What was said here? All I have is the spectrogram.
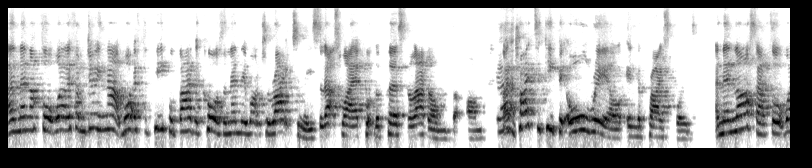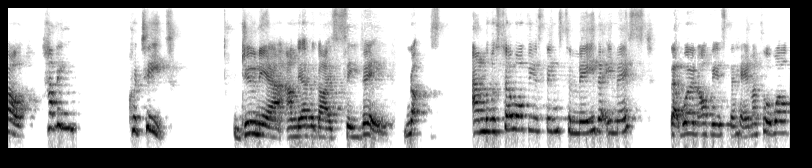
and then I thought, well, if I'm doing that, what if the people buy the course and then they want to write to me? So that's why I put the personal add-ons on. Yeah. I've tried to keep it all real in the price points. And then last I thought, well, having critiqued Junior and the other guy's CV, not, and there were so obvious things to me that he missed that weren't obvious to him. I thought, well,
